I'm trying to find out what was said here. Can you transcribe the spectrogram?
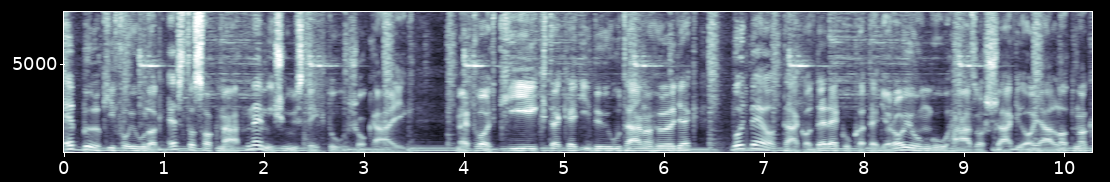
Ebből kifolyólag ezt a szakmát nem is űzték túl sokáig, mert vagy kiégtek egy idő után a hölgyek, vagy beadták a derekukat egy rajongó házassági ajánlatnak,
